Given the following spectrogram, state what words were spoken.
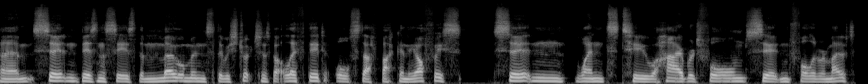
Um, certain businesses, the moment the restrictions got lifted, all staff back in the office. Certain went to a hybrid form, certain fully remote.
